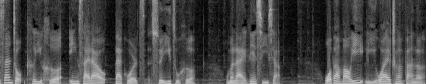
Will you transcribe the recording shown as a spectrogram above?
三种可以和 inside out、backwards 随意组合。我们来练习一下。我把毛衣里外穿反了。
